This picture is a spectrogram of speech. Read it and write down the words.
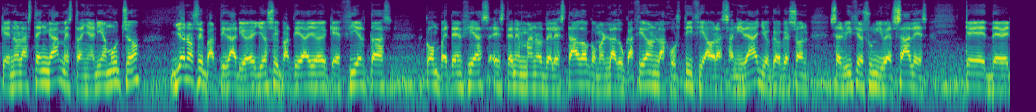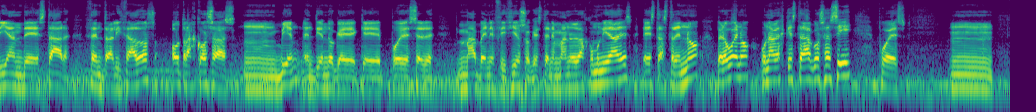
que no las tenga, me extrañaría mucho. Yo no soy partidario, ¿eh? yo soy partidario de que ciertas competencias estén en manos del Estado, como es la educación, la justicia o la sanidad. Yo creo que son servicios universales que deberían de estar centralizados. Otras cosas, mm, bien, entiendo que, puede ser más beneficioso que estén en manos de las comunidades. Estas tres no. Pero bueno, una vez que está la cosa así, pues... Mm,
